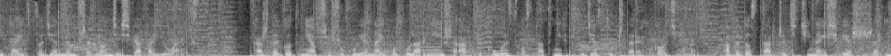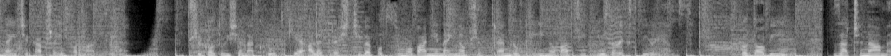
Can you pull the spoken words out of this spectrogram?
Witaj w codziennym przeglądzie świata UX. Każdego dnia przeszukuję najpopularniejsze artykuły z ostatnich 24 godzin, aby dostarczyć Ci najświeższe i najciekawsze informacje. Przygotuj się na krótkie, ale treściwe podsumowanie najnowszych trendów i innowacji w User Experience. Gotowi? Zaczynamy!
